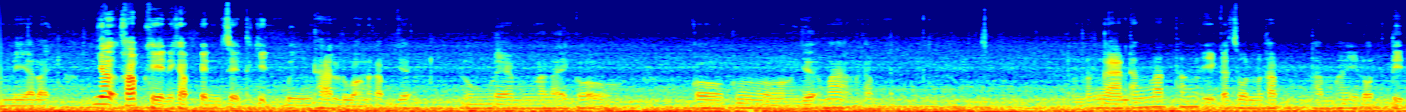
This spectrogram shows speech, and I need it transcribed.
มมีอะไร เยอะครับเขตนี้ครับเป็นเศรษฐกิจบึงท่าหลวงนะครับ เยอะโรงแรมอะไรก็ก็ก็เยอะมากนะครับสำนักงานทั้งรัฐทั้งเอกชนนะครับทำให้รถติด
